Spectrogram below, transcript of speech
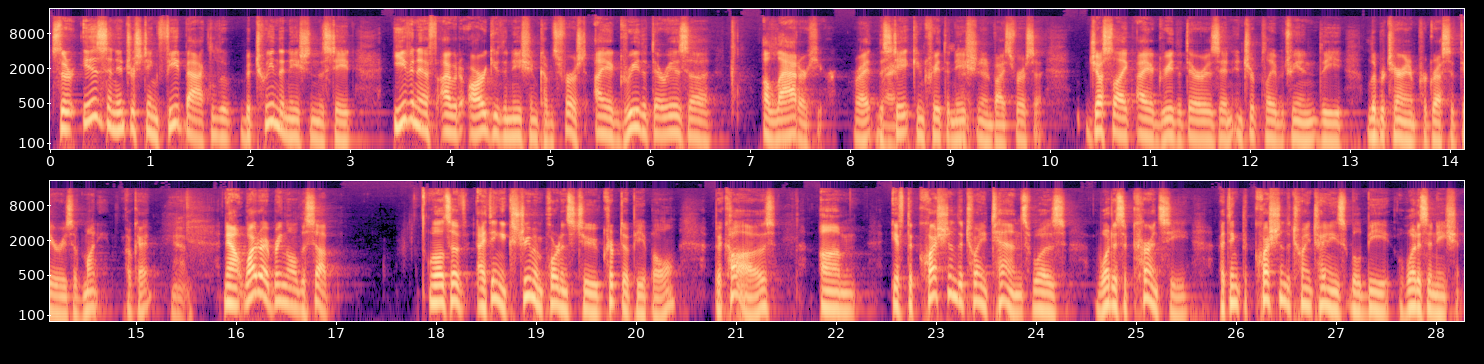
So there is an interesting feedback loop between the nation and the state. Even if I would argue the nation comes first, I agree that there is a, a ladder here, right? The right. state can create the nation and vice versa. Just like I agree that there is an interplay between the libertarian and progressive theories of money, okay? Yeah. Now, why do I bring all this up? Well, it's of, I think, extreme importance to crypto people because um, if the question of the 2010s was what is a currency, I think the question of the 2020s will be what is a nation?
